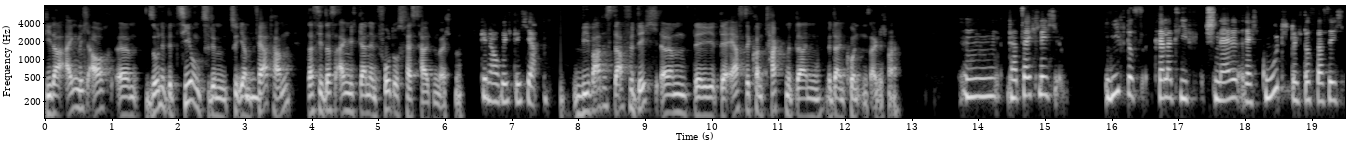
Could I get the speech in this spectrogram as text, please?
die da eigentlich auch ähm, so eine Beziehung zu, dem, zu ihrem mhm. Pferd haben, dass sie das eigentlich gerne in Fotos festhalten möchten. Genau, richtig, ja. Wie war das da für dich, ähm, der, der erste Kontakt mit deinen, mit deinen Kunden, sage ich mal? Mm, tatsächlich lief das relativ schnell recht gut, durch das, dass ich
